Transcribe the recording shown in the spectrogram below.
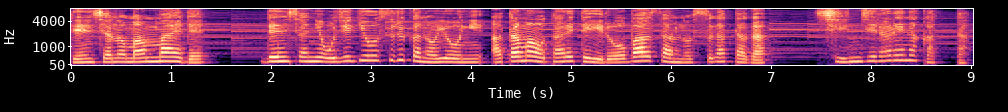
電車の真ん前で電車にお辞儀をするかのように頭を垂れているおばあさんの姿が信じられなかった。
